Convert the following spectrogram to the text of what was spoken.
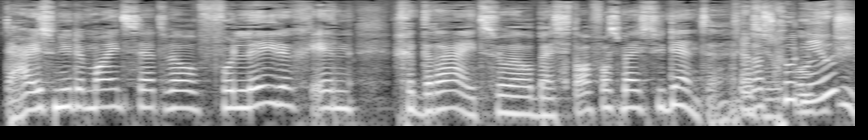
daar is nu de mindset wel volledig in gedraaid, zowel bij staf als bij studenten. En dat is goed nieuws?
